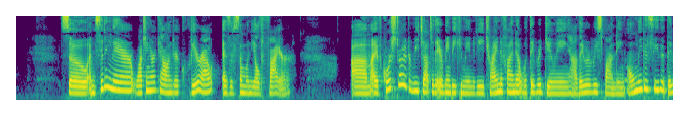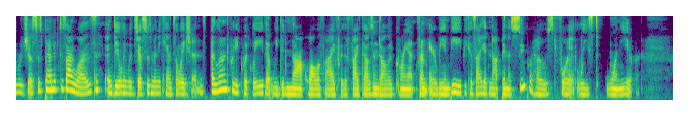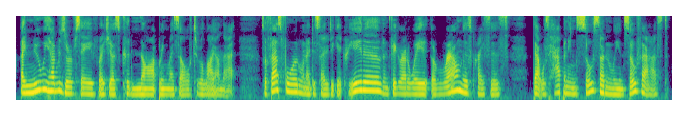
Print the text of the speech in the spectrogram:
So I'm sitting there watching our calendar clear out as if someone yelled fire. Um, I, of course, started to reach out to the Airbnb community, trying to find out what they were doing, how they were responding, only to see that they were just as panicked as I was and dealing with just as many cancellations. I learned pretty quickly that we did not qualify for the $5,000 grant from Airbnb because I had not been a superhost for at least one year. I knew we had reserves saved, but I just could not bring myself to rely on that. So fast forward when I decided to get creative and figure out a way around this crisis, that was happening so suddenly and so fast.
